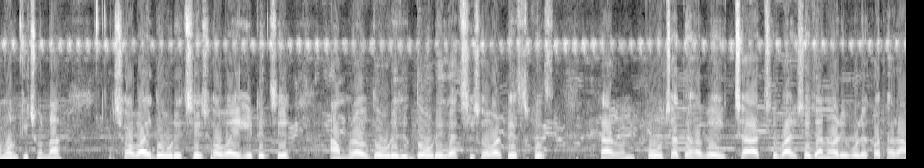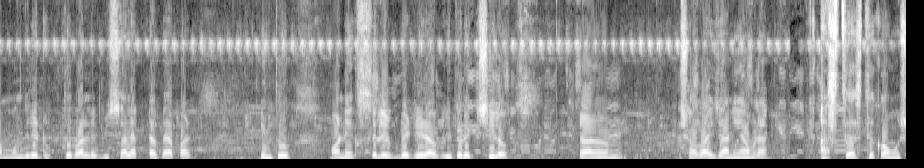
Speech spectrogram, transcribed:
এমন কিছু না। সবাই দৌড়েছে, সবাই হেঁটেছে। আমরাও দৌড়ে দৌড়ে গেছি সবার পেস পেস। কারণ পৌঁছাতে হবে, ইচ্ছা আছে। বাইশে জানুয়ারি বলে কথা, রাম মন্দিরে ঢুকতে পারলে বিশাল একটা ব্যাপার। কিন্তু অনেক সেলিব্রিটিরাও ভিতরে ছিল। কারণ সবাই জানি আমরা। আস্তে আস্তে ক্রমশ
